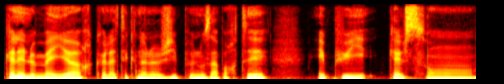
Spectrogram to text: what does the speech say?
quel est le meilleur que la technologie peut nous apporter et puis quelles sont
